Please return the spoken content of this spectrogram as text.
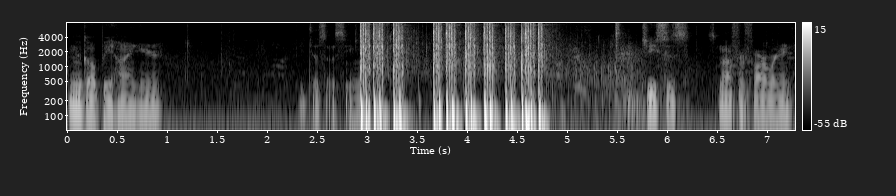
I'm gonna go behind here. He doesn't see me. Jesus, it's not for far range.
